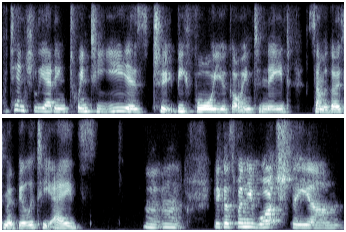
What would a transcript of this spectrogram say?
potentially adding 20 years to before you're going to need some of those mobility aids. Mm-mm. because when you watch the um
